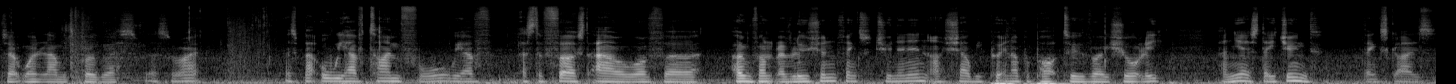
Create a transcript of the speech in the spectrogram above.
so it won't allow me to progress. That's alright. That's about all we have time for. We have that's the first hour of uh, Homefront Revolution. Thanks for tuning in. I shall be putting up a part two very shortly. And yeah, stay tuned. Thanks, guys.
